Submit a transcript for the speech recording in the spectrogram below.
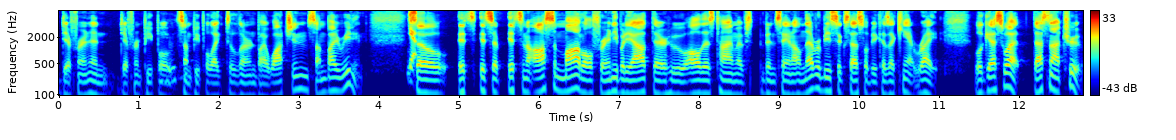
different and different people. Mm-hmm. Some people like to learn by watching, some by reading. Yeah. So it's it's a it's an awesome model for anybody out there who all this time have been saying I'll never be successful because I can't write. Well, guess what? That's not true.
